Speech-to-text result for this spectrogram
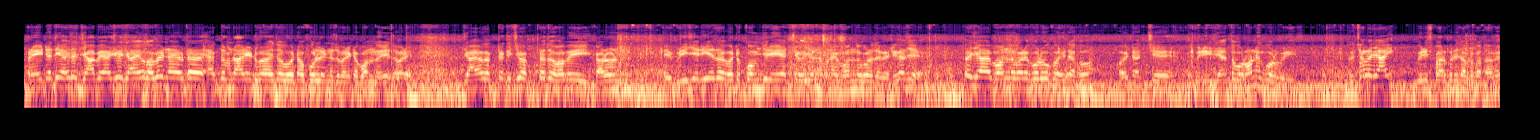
মানে এইটা দিয়ে হয়তো যাবে আসবে যাই হোক হবে না ওটা একদম ডাইরেক্ট হয়তো ওটা ফোর লেন হতে পারে এটা বন্ধ হয়ে যেতে পারে। যাই হোক, একটা কিছু একটা তো হবেই, কারণ এই ব্রিজের ইয়ে তো ওটা কমজোরি হয়ে যাচ্ছে, ওই জন্য মনে হয় বন্ধ করে দেবে, ঠিক আছে? তো যাই, বন্ধ করে করুক, ওই দেখো, ওইটা হচ্ছে ব্রিজ এত বড়, অনেক বড় ব্রিজ তো চলো যাই ব্রিজ পার করে তারপরে কথা হবে।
